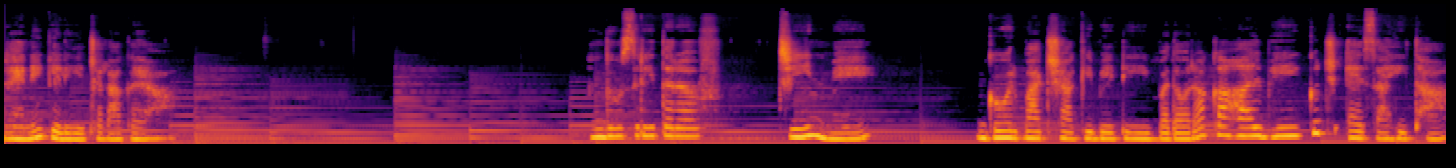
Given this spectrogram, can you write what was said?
रहने के लिए चला गया। दूसरी तरफ़ चीन में गोर बादशाह की बेटी बदौरा का हाल भी कुछ ऐसा ही था।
